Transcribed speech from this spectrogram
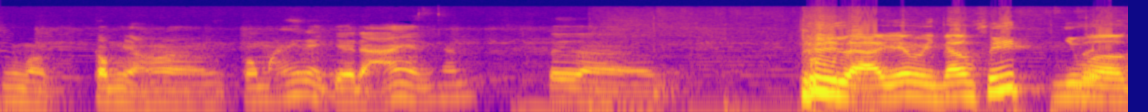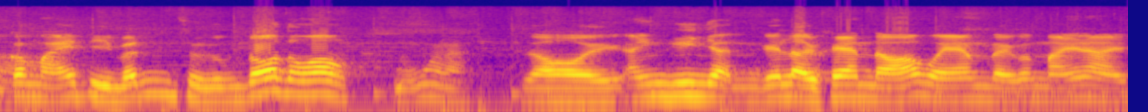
Nhưng mà công nhận là con máy này chơi đã nha anh Khánh. Tức là tuy là anh em mình đang fit nhưng mà Đúng rồi. con máy thì vẫn sử dụng tốt đúng không? Đúng rồi nè. Rồi, anh ghi nhận cái lời khen đó của em về con máy này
